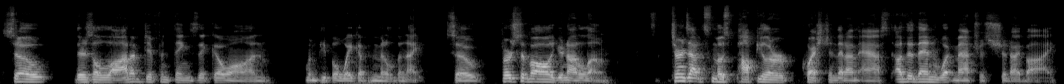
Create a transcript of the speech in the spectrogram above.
So there's a lot of different things that go on when people wake up in the middle of the night. So first of all, you're not alone turns out it's the most popular question that I'm asked, other than what mattress should I buy?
